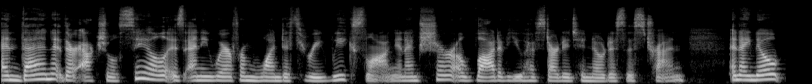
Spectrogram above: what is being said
And then their actual sale is anywhere from one to three weeks long. And I'm sure a lot of you have started to notice this trend. And I know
